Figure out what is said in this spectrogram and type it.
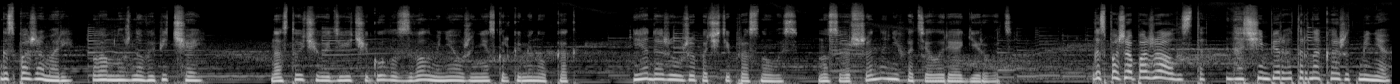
госпожа Мари, вам нужно выпить чай». Настойчивый девичий голос звал меня уже несколько минут как. Я даже уже почти проснулась, но совершенно не хотела реагировать. «Госпожа, пожалуйста, иначе император накажет меня».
